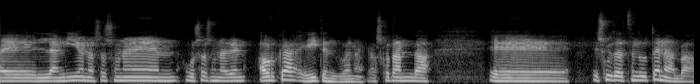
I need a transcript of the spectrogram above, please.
e, langion osasunen, osasunaren aurka egiten duenak. Askotan da, e, eskutatzen dutena, ba,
